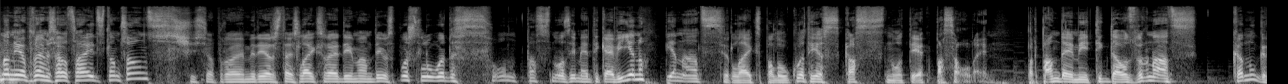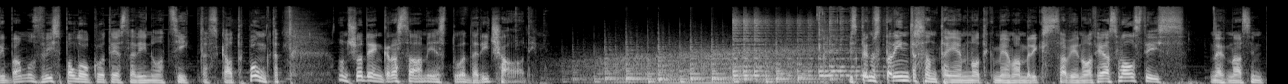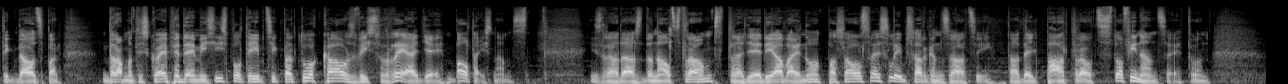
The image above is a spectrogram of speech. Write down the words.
Man joprojām sauc Aits Tomsons. Šis joprojām ir ierastais laiks raidījumam, divas puslodes, un tas nozīmē tikai vienu. Pienācis ir laiks palūkoties, kas notiek pasaulē. Par pandēmiju tik daudz runāts, ka nu gribam uz visu palūkoties arī no cita skatu punkta. Un šodien grasāmies to darīt šādi. Vispirms par interesantajiem notikumiem Amerikas Savienotajās valstīs. Nerunāsim tik daudz par dramatisko epidēmijas izplatību, cik par to, kā uz visu reaģē Baltais nams. Izrādās, Donalds Trumps traģēdijā vaino Pasaules veselības organizāciju, tādēļ pārtraucis to finansēt.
